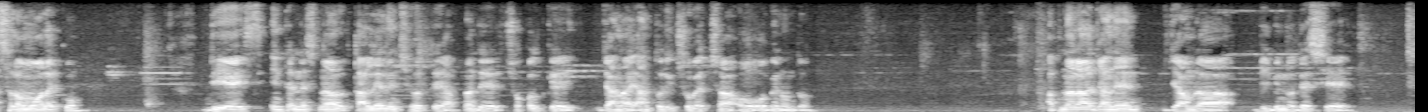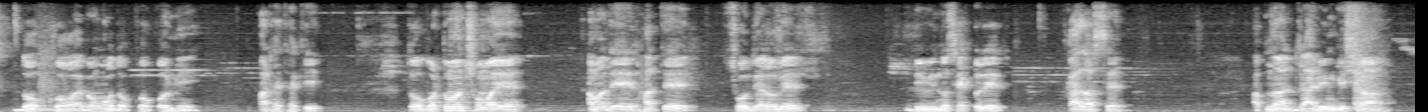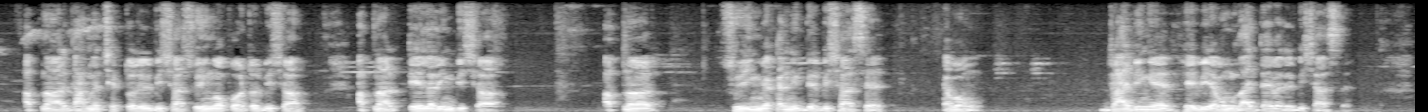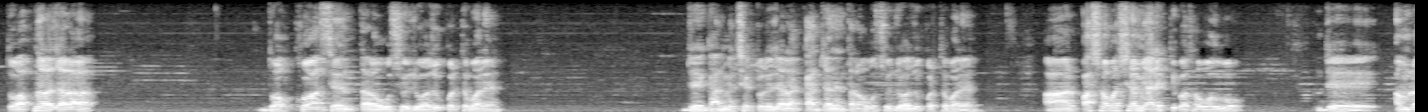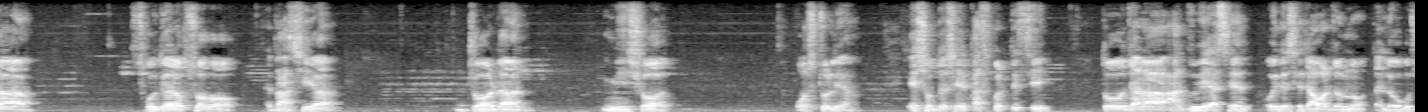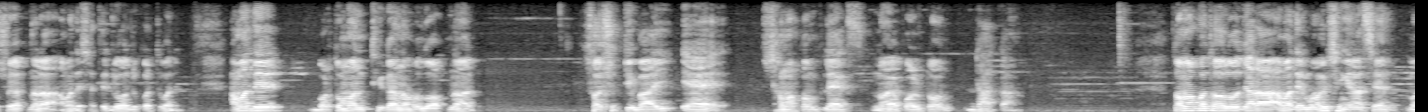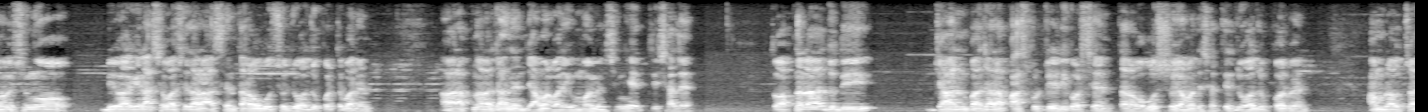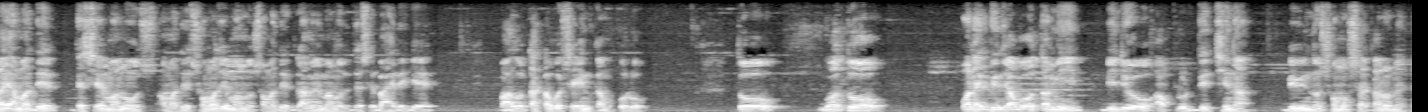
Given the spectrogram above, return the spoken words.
আসসালামু আলাইকুম। DS international travel agency হতে আপনাদের সকলকে জানাই আন্তরিক শুভেচ্ছা ও অভিনন্দন। আপনারা জানেন যে আমরা বিভিন্ন দেশে দক্ষ এবং অদক্ষ কর্মী পাঠায় থাকি। তো বর্তমান সময়ে আমাদের হাতে সৌদি আরবের বিভিন্ন সেক্টরের কাজ আছে। আপনার ড্রাইভিং ভিসা আপনার গার্মেন্ট সেক্টরের ভিসা সুইং অপারেটর ভিসা, আপনার টেলারিং ভিসা, আপনার সুইং মেকানিকদের ভিসা আছে এবং ড্রাইভিংয়ের হেভি এবং লাইট ড্রাইভারের ভিসা আছে। তো আপনারা যারা দক্ষ আছেন, তারা অবশ্যই যোগাযোগ করতে পারেন। যে গার্মেন্ট সেক্টরে যারা কাজ জানেন, তারা অবশ্যই যোগাযোগ করতে পারেন। আর পাশাপাশি আমি আরেকটি কথা বলব, যে আমরা সৌদি আরব সহ রাশিয়া, জর্ডান, মিশর, অস্ট্রেলিয়া এসব দেশে কাজ করতেছি। তো যারা আগ্রহী আছেন ওই দেশে যাওয়ার জন্য, তাহলে অবশ্যই আপনারা আমাদের সাথে যোগাযোগ করতে পারেন। আমাদের বর্তমান ঠিকানা হলো আপনার ছয়ষট্টি by A Shyama complex, Nayapaltan, Dhaka. তো আমার কথা হলো, যারা আমাদের ময়মনসিংহে আছেন, ময়মনসিংহ বিভাগের আশেপাশে যারা আছেন, তারা অবশ্যই যোগাযোগ করতে পারেন। আর আপনারা জানেন যে আমার বাড়ি ময়মনসিংহে ত্রিশালে তো আপনারা যদি যান বা যারা পাসপোর্ট রেডি করছেন, তারা অবশ্যই আমাদের সাথে যোগাযোগ করবেন। আমরাও চাই আমাদের দেশের মানুষ, আমাদের সমাজের মানুষ, আমাদের গ্রামের মানুষ দেশের বাইরে গিয়ে ভালো টাকা পয়সা ইনকাম করুক। তো গত অনেক দিন যাবৎ আমি ভিডিও আপলোড দিচ্ছি না বিভিন্ন সমস্যার কারণে।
